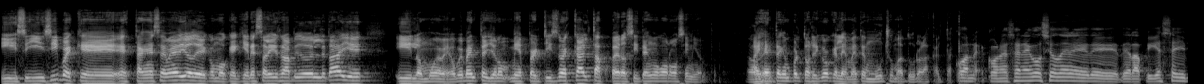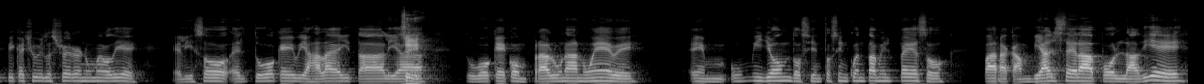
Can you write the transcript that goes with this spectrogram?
Y CEC, pues que está en ese medio de como que quiere salir rápido del detalle y lo mueve. Obviamente, yo no, mi expertise no es cartas, pero sí tengo conocimiento. Hay gente en Puerto Rico que le mete mucho más duro a las cartas. Con, con ese negocio de, de, de la PSA Pikachu Illustrator número 10, él hizo, él tuvo que viajar a Italia, Sí. tuvo que comprar una 9 en 1.250.000 pesos para cambiársela por la 10,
